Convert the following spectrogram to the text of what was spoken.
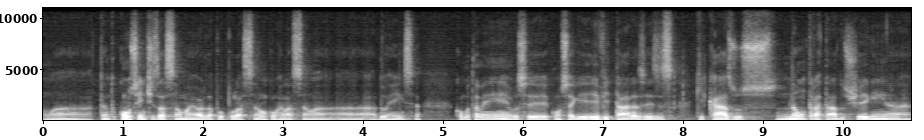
uma tanto conscientização maior da população com relação à, doença, como também você consegue evitar, às vezes, que casos não tratados cheguem a,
